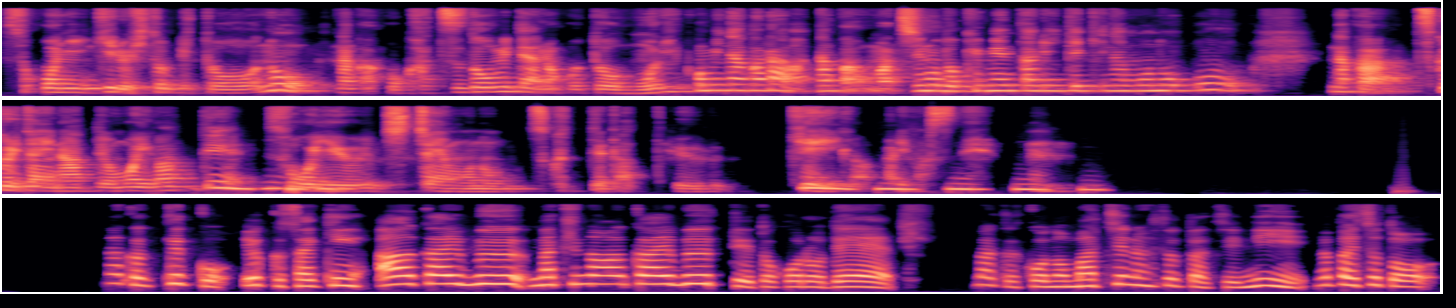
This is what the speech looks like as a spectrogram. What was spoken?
そこに生きる人々のなんかこう活動みたいなことを盛り込みながら、なんか街のドキュメンタリー的なものをなんか作りたいなって思いがあってそういうちっちゃいものを作ってたっていう経緯がありますね。なんか結構よく最近アーカイブ、街のアーカイブっていうところで、なんかこの街の人たちに、やっぱりちょっと、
